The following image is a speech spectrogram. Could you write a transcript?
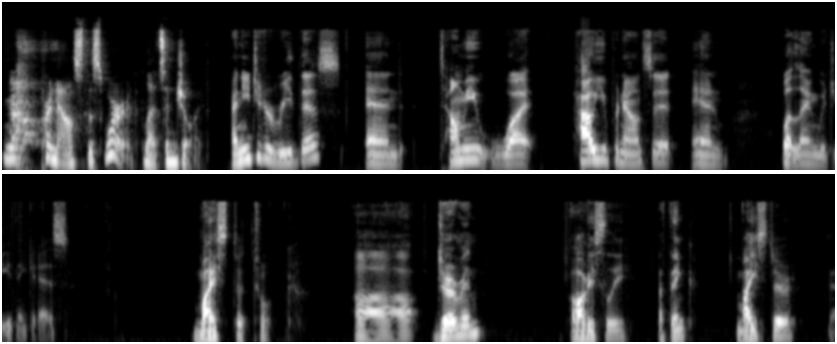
pronounce this word. Let's enjoy. I need you to read this and tell me what how you pronounce it and what language you think it is. Meistertuck. Uh, German, obviously. I think Meister. Yeah,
